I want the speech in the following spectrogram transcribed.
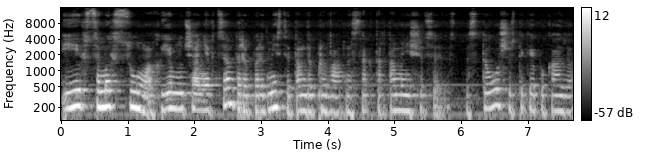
І в самих сумах є влучання в центр і передмістя, там, де приватний сектор. Там мені ще це СТО щось таке показує,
